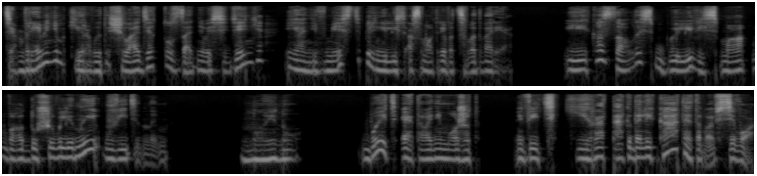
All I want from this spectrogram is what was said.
Тем временем Кира вытащила одетту с заднего сиденья, и они вместе принялись осматриваться во дворе. И, казалось, были весьма воодушевлены увиденным. Ну и ну. Быть этого не может. Ведь Кира так далека от этого всего.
